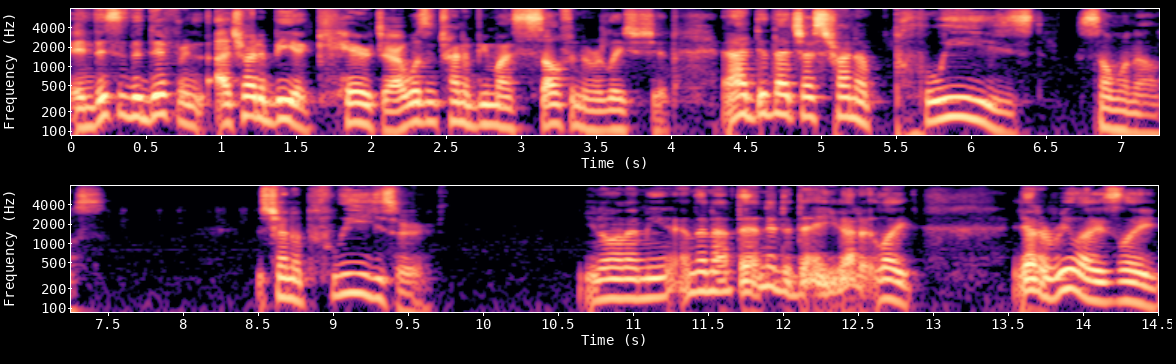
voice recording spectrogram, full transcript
And this is the difference. I try to be a character. I wasn't trying to be myself in a relationship. And I did that just trying to please someone else. Just trying to please her. You know what I mean? And then at the end of the day, you gotta like you gotta realize like,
